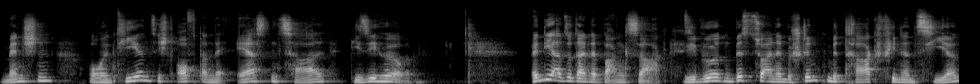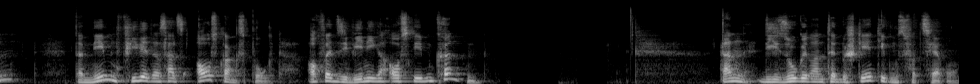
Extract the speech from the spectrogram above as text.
Menschen orientieren sich oft an der ersten Zahl, die sie hören. Wenn dir also deine Bank sagt, sie würden bis zu einem bestimmten Betrag finanzieren, dann nehmen viele das als Ausgangspunkt auch wenn sie weniger ausgeben könnten. Dann die sogenannte Bestätigungsverzerrung.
